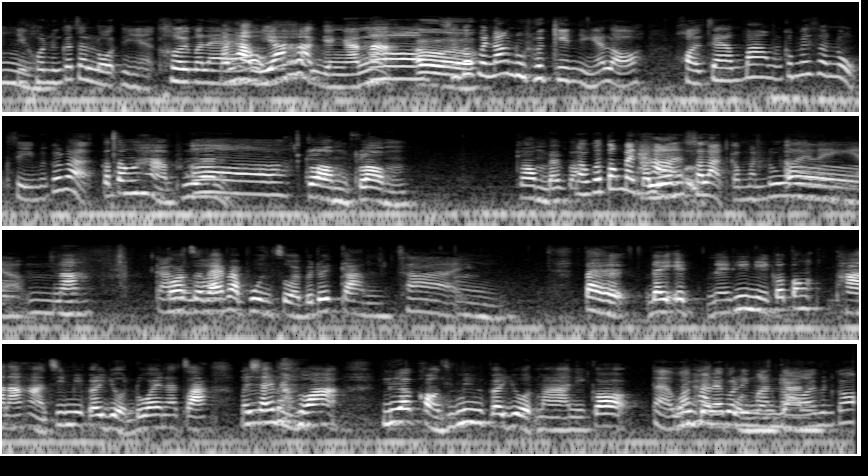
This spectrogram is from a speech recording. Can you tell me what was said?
อืม อีกคนนึงก็จะลดอย่างเงี้ยเคยมาแล้วมันทำยากอย่างนั้นเอน่ะอเออฉันต้องไปนั่งดูเธอกินอย่างเงี้ยเหรอ ขอแจมบ้างมันก็ไม่สนุกสิมันก็แบบก็ต้องหาเพื่อนเออกล่อมกล่อมกล่อมแบบเราก็ต้องไปมาร่ทาวนมสลัดกับมันด้วยอะไรอย่างเงี้ยอืมนะารก็จะได้ว่าแบบหุ่นสวยไปด้วยกัน ใช่ อืม แต่ไดเอทในที่นี้ก็ต้องทานอาหารที่มีประโยชน์ด้วยนะจ๊ะ ไม่ใช่แบบว่าเลือกของที่ไม่มีประโยชน์มาอันนี้ก็แต่ว่าทานในปริมาณไเป็ผลเหน้อยกัมันก็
